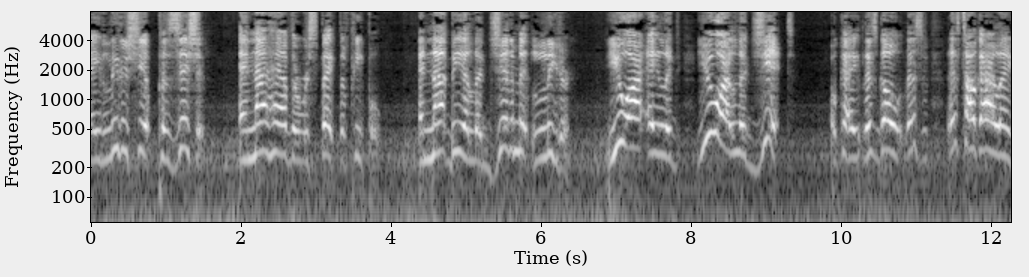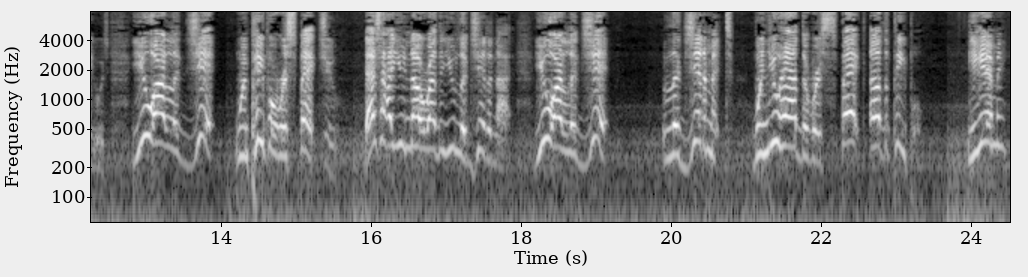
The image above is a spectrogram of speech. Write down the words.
a leadership position and not have the respect of people and not be a legitimate leader. You are a le- you are legit. Okay, let's go. Let's let's talk our language. You are legit when people respect you. That's how you know whether you legit or not. You are legit, legitimate when you have the respect of the people. You hear me?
